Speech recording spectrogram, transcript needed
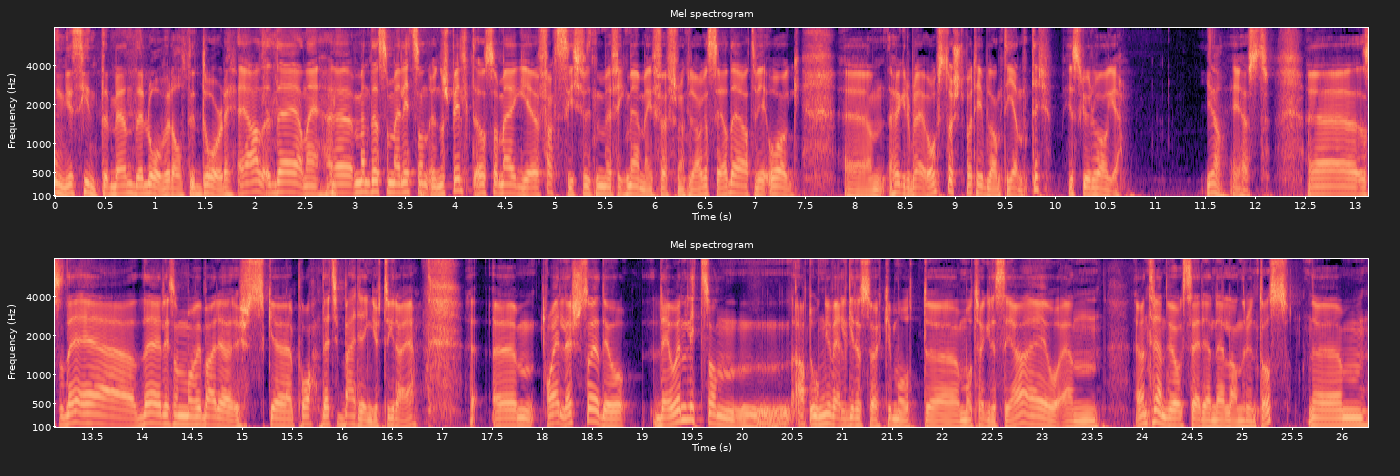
Unge, sinte menn, det lover alltid dårlig. Ja, det er jeg enig i. Eh, men det som er litt sånn underspilt, og som jeg faktisk ikke fikk med meg før for noen dager siden, det er at vi òg Høyre ble òg største parti blant jenter i skolevalget ja. i høst. Uh, så det er, det er liksom må vi bare huske på. Det er ikke bare en guttegreie. Uh, og ellers så er det jo det er jo en litt sånn At unge velgere søker mot, uh, mot høyresida, er jo en, er en trend vi òg ser i en del land rundt oss. Um,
